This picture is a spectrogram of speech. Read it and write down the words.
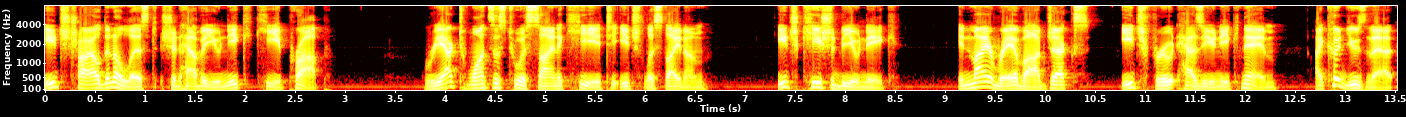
each child in a list should have a unique key prop. React wants us to assign a key to each list item. Each key should be unique. In my array of objects, each fruit has a unique name. I could use that.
